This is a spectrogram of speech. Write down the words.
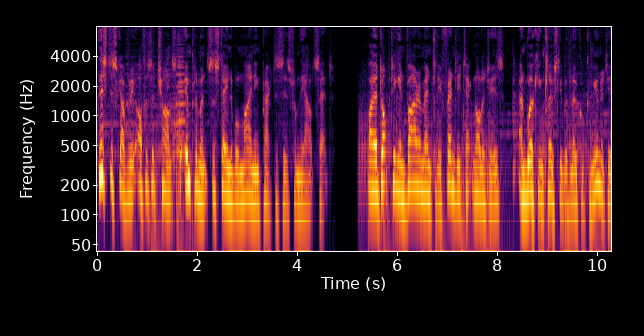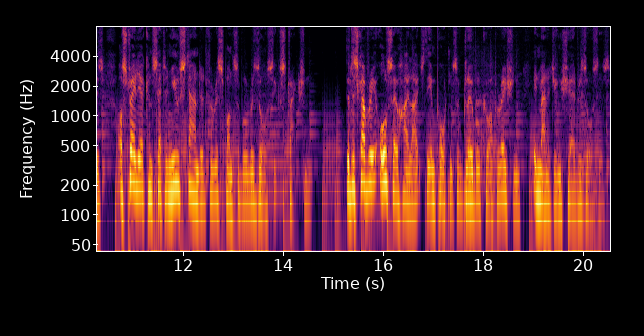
this discovery offers a chance to implement sustainable mining practices from the outset. By adopting environmentally friendly technologies, and working closely with local communities, Australia can set a new standard for responsible resource extraction. The discovery also highlights the importance of global cooperation in managing shared resources.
